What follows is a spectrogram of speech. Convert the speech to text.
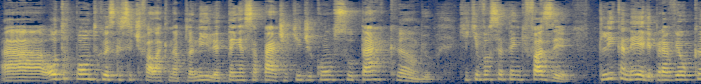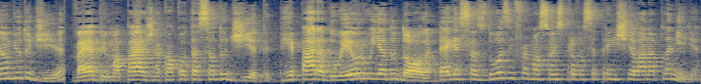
Uh, outro ponto que eu esqueci de falar aqui na planilha, tem essa parte aqui de consultar câmbio. O que, que você tem que fazer? Clica nele para ver o câmbio do dia, vai abrir uma página com a cotação do dia. Repara a do euro e a do dólar. Pega essas duas informações para você preencher lá na planilha.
